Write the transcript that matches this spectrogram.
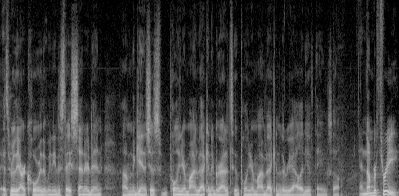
it's really our core that we need to stay centered in. Um, and again, it's just pulling your mind back into gratitude, pulling your mind back into the reality of things. So And number three,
